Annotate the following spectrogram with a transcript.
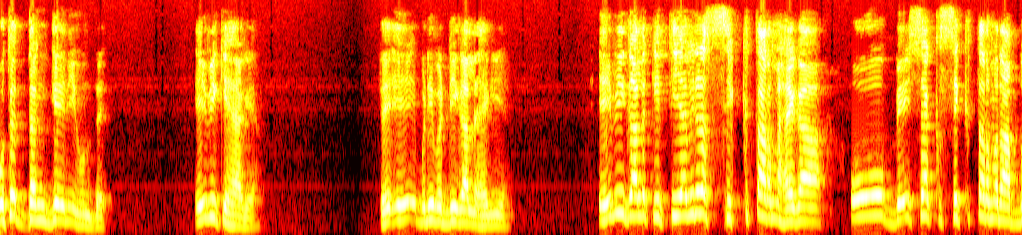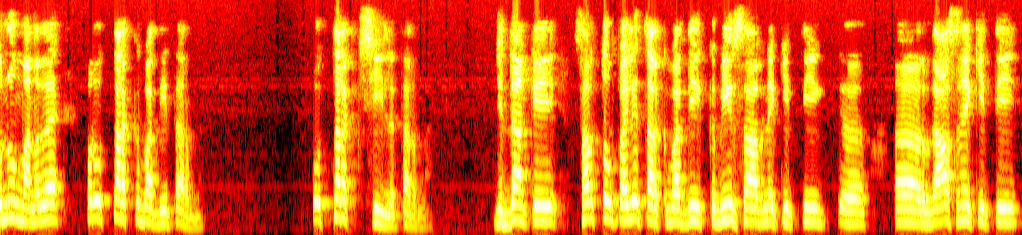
ਉੱਥੇ ਦੰਗੇ ਨਹੀਂ ਹੁੰਦੇ। ਇਹ ਵੀ ਕਿਹਾ ਗਿਆ। ਤੇ ਇਹ ਬੜੀ ਵੱਡੀ ਗੱਲ ਹੈਗੀ ਹੈ ਇਹ ਵੀ ਗੱਲ ਕੀਤੀ ਆ ਵੀ ਜਿਹੜਾ ਸਿੱਖ ਧਰਮ ਹੈਗਾ, ਉਹ ਬੇਸ਼ੱਕ ਸਿੱਖ ਧਰਮ ਰੱਬ ਨੂੰ ਮੰਨਦਾ ਪਰ ਉਹ ਤਰਕਵਾਦੀ ਧਰਮ ਉਹ ਤਰਕਸ਼ੀਲ ਧਰਮ ਹੈ। ਜਿੱਦਾਂ ਕਿ ਸਭ ਤੋਂ ਪਹਿਲੇ ਤਰਕਵਾਦੀ ਕਬੀਰ ਸਾਹਿਬ ਨੇ ਕੀਤੀ ਅਹ, ਨੇ ਕੀਤੀ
